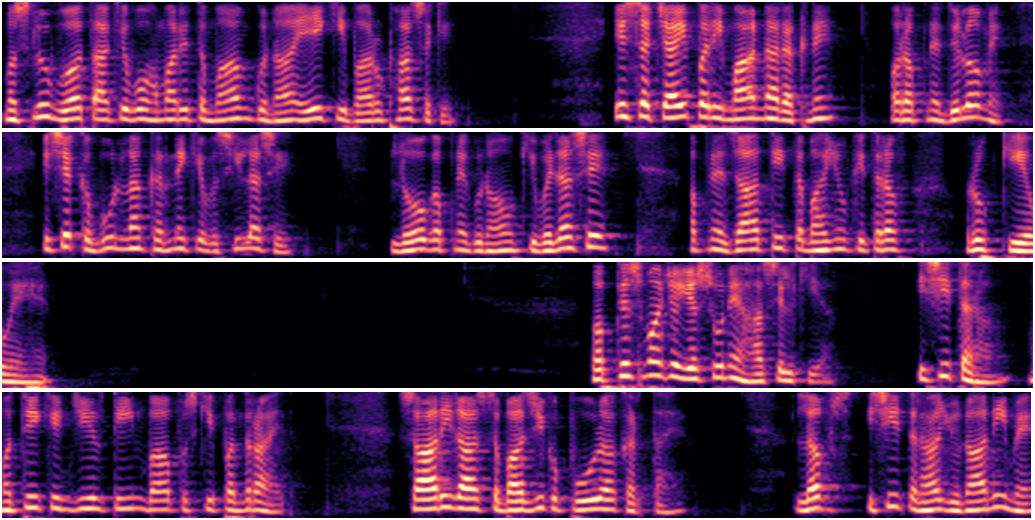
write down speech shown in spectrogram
مصلوب ہوا تاکہ وہ ہمارے تمام گناہ ایک ہی بار اٹھا سکے۔ اس سچائی پر ایمان نہ رکھنے اور اپنے دلوں میں اسے قبول نہ کرنے کے وسیلہ سے لوگ اپنے گناہوں کی وجہ سے اپنے ذاتی تباہیوں کی طرف رخ کیے ہوئے ہیں۔ بپتسمہ جو یسو نے حاصل کیا، اسی طرح متی کی انجیل تین باپ اس کی پندرہ ہے ساری راست بازی کو پورا کرتا ہے۔ لفظ اسی طرح یونانی میں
